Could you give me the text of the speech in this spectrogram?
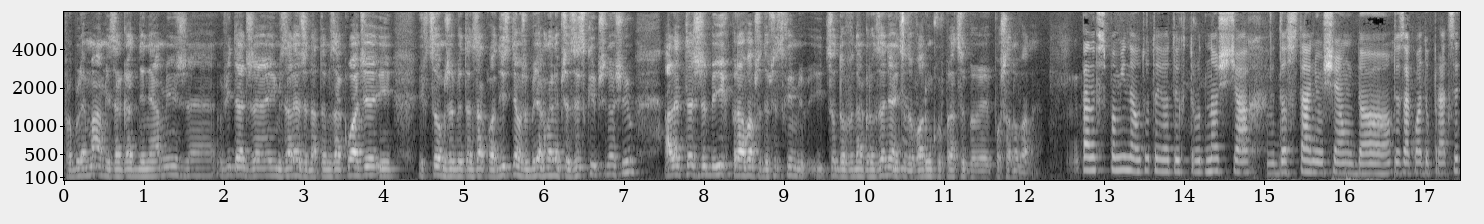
problemami, zagadnieniami, że widać, że im zależy na tym zakładzie i, i chcą, żeby ten zakład istniał, żeby jak najlepsze zyski przynosił, ale też, żeby ich prawa przede wszystkim i co do wynagrodzenia i co do warunków pracy były poszanowane. Pan wspominał tutaj o tych trudnościach w dostaniu się do, do zakładu pracy.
